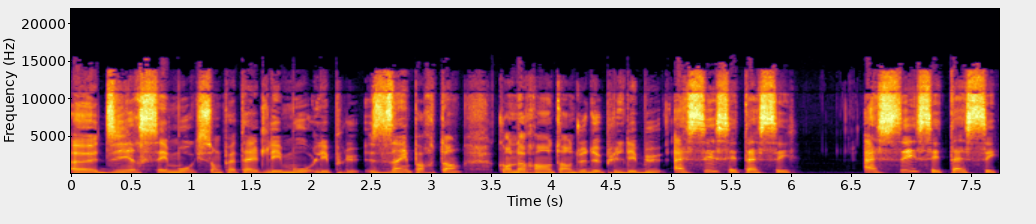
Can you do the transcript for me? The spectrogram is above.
euh, dire ces mots qui sont peut-être les mots les plus importants qu'on aura entendus depuis le début. Assez, c'est assez assez, c'est assez.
